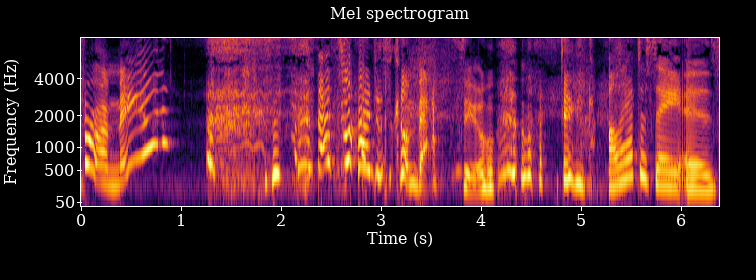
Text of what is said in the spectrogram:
for a man. That's what I just come back to. Like, All I have to say is,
